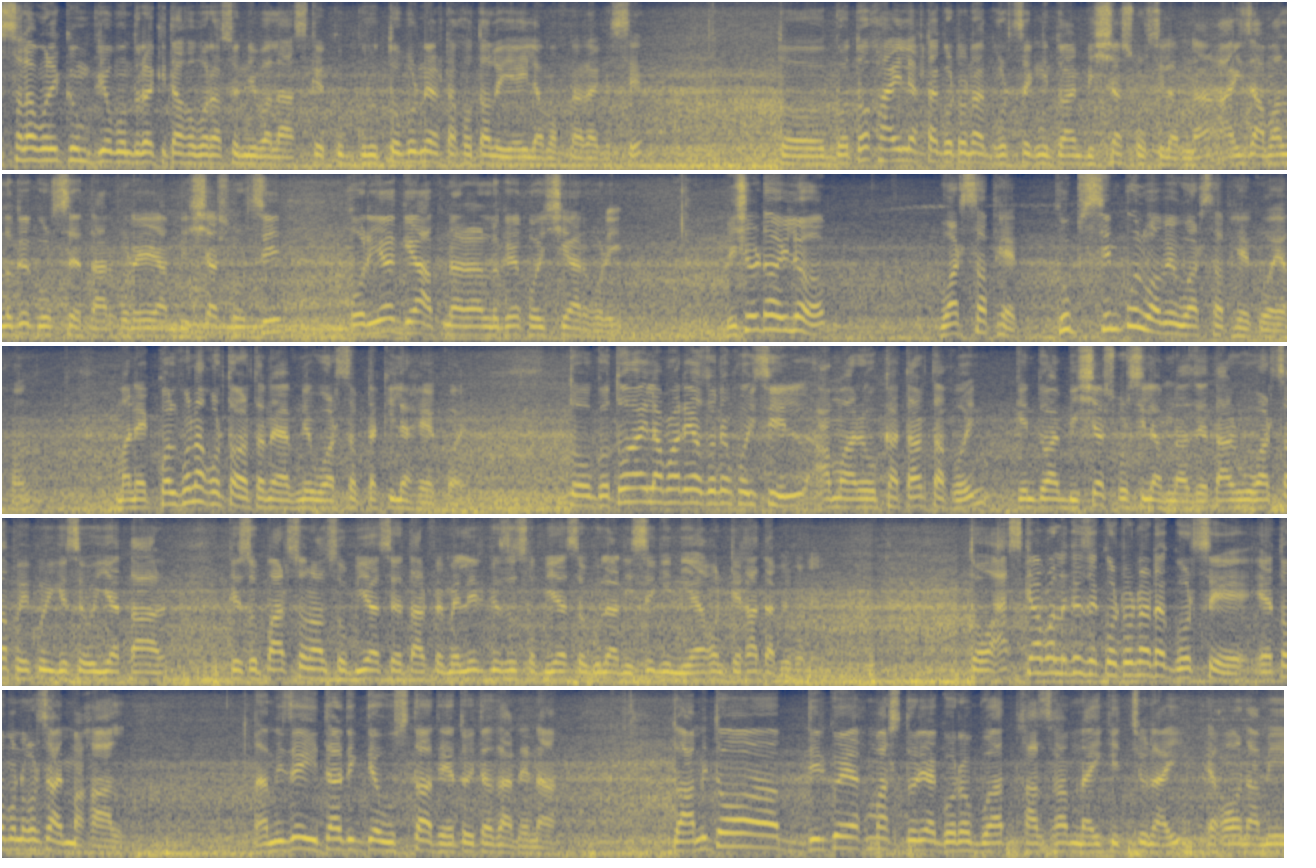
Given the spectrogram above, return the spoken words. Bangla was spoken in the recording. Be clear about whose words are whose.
Speaker 1: আসসালামু আলাইকুম, প্রিয় বন্ধুরা কিতা খবর? আছেন নিবালা। আজকে খুব গুরুত্বপূর্ণ একটা কথা লই আইলাম আপনারা কাছে। তো গত খাইল একটা ঘটনা ঘটছে, কিন্তু আমি বিশ্বাস করছিলাম না। আইজ আমার লগে ঘটছে, তারপরে আমি বিশ্বাস করছি, করিয়া গিয়ে আপনারা লগে কই শেয়ার করি। বিষয়টা হইল হোয়াটসঅ্যাপ হ্যাক খুব সিম্পলভাবে হোয়াটসঅ্যাপ হ্যাক হয় এখন। মানে কল্পনা করতে পারতেন না আপনি হোয়াটসঅ্যাপটা কিলা হ্যাক হয়। তো গত আইল আমার এজনে কইছিল আমার ও কাতার তাকইন কিন্তু আমি বিশ্বাস করছিলাম না যে তার হোয়াটসঅ্যাপ হয়ে কই গেছে, ওইয়া তার কিছু পার্সোনাল ছবি আছে, তার ফ্যামিলির কিছু ছবি আছে, ওগুলা নিচে কি নিয়ে এখন টেকা দাবি করে। তো আজকে আমার যে ঘটনাটা ঘটছে এত মনে করছে আমি মাহাল আমি যে ইটার দিক দিয়ে উস্তাদ হে তো এটা জানে না। তো আমি তো দীর্ঘ এক মাস ধরিয়া গৌরব বুয়াত খাস খাম নাই, কিচ্ছু নাই। এখন আমি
